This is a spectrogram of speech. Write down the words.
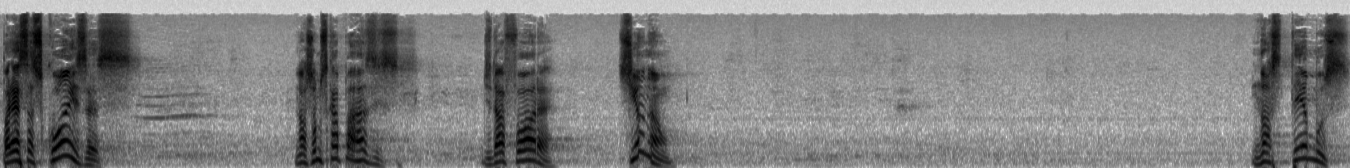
Para essas coisas, nós somos capazes de dar fora. Sim ou não? Nós temos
